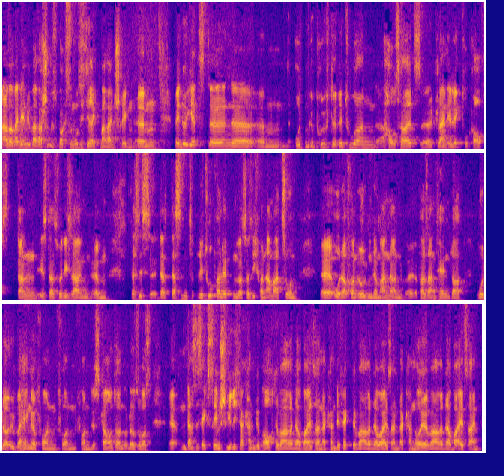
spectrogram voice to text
Aber bei den Überraschungsboxen muss ich direkt mal reinschrägen. Ähm, wenn du jetzt äh, eine ähm, ungeprüfte Retouren Haushalts äh, kaufst, dann ist das, würde ich sagen, ähm, das, ist, das, das sind Retourpaletten, was weiß ich, von Amazon äh, oder von irgendeinem anderen äh, Versandhändler oder Überhänge von, von, von Discountern oder sowas. Äh, das ist extrem schwierig. Da kann gebrauchte Ware dabei sein, da kann defekte Ware dabei sein, da kann neue Ware dabei sein.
